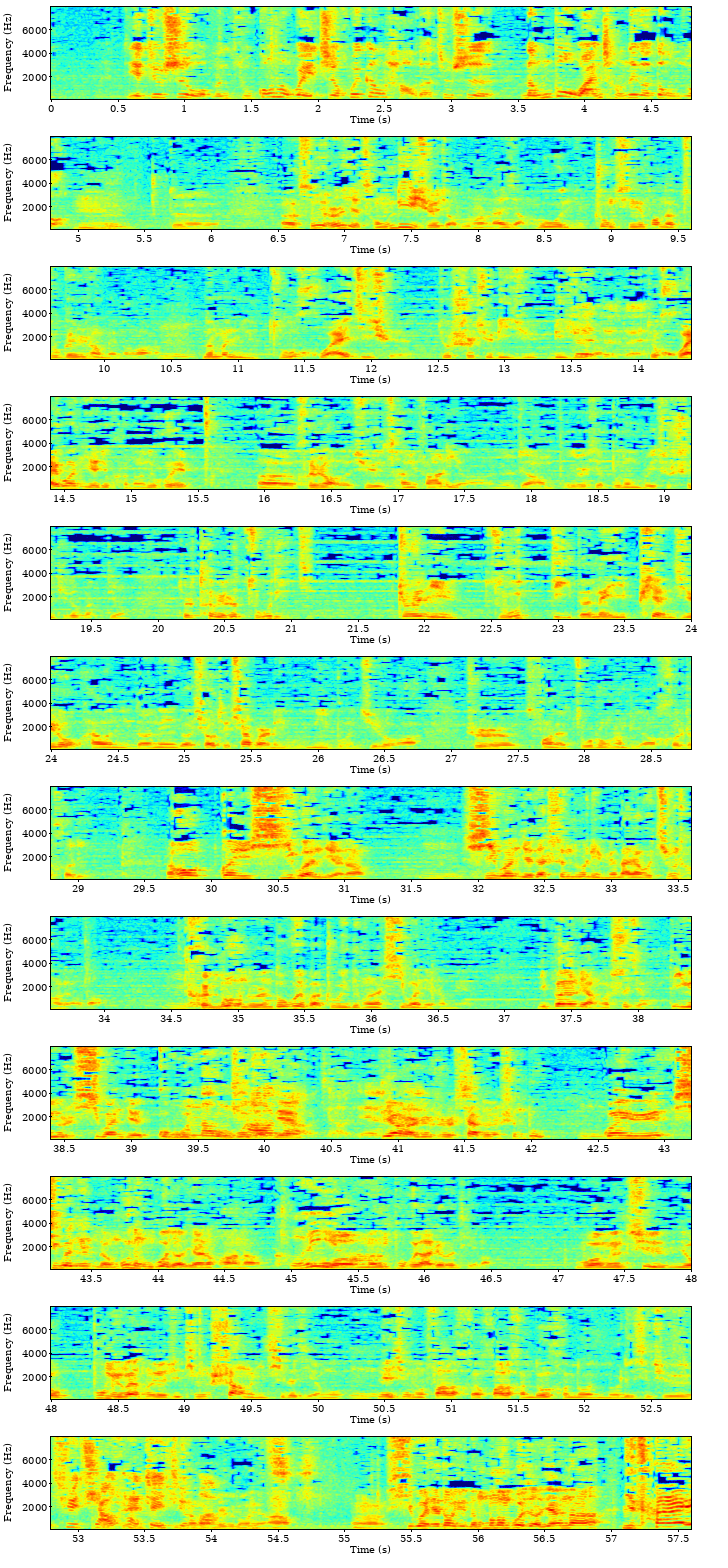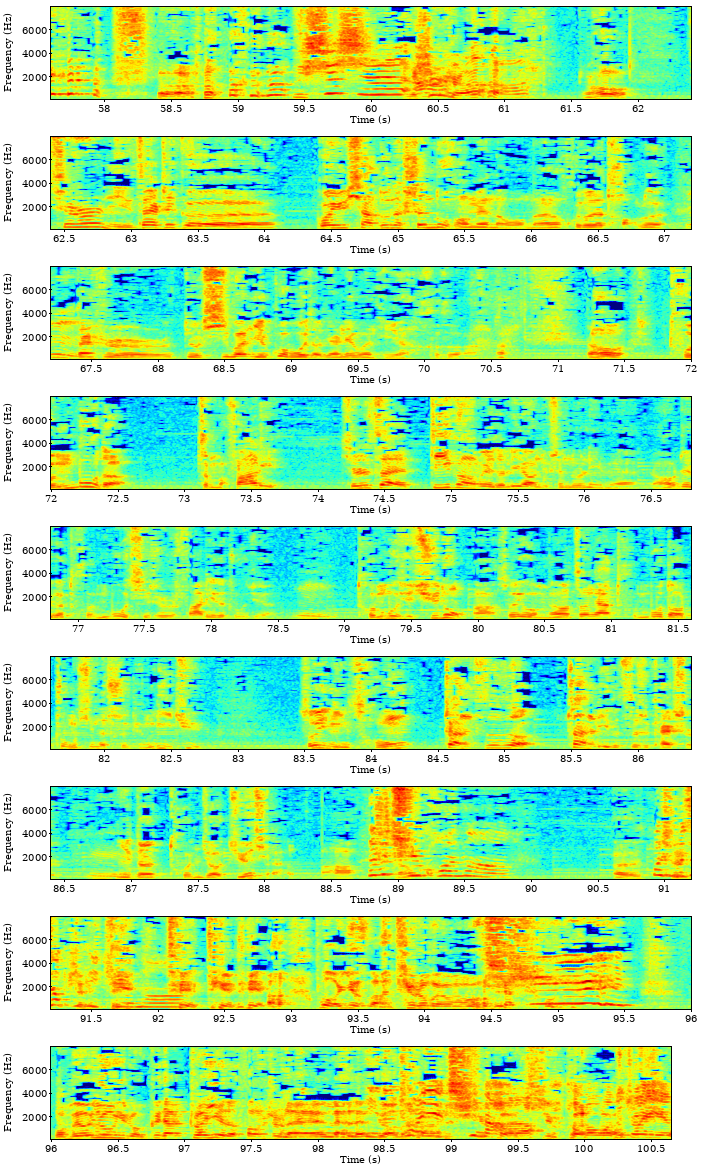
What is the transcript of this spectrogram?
也就是我们足弓的位置，会更好的就是能够完成那个动作。嗯，对对对，呃，所以而且从力学角度上来讲，如果你重心放在足跟上面的话，嗯那么你足踝肌群就失去力矩力矩了，对对对就踝关节就可能就会，呃，很少的去参与发力啊，就是这样，而且不能维持身体的稳定，就是特别是足底肌，就是你足底的那一片肌肉，还有你的那个小腿下边那一那一部分肌肉啊，是放在足中上比较合适合理。然后关于膝关节呢，嗯膝关节在深蹲里面大家会经常聊到，嗯很多很多人都会把注意力放在膝关节上面。一般两个事情，第一个就是膝关节过不过过不过脚尖。第二就是下蹲深度。关于膝关节能不能过脚尖的话呢，可以啊我们不回答这问题了。我们去有不明白的同学去听上一期的节目，那期我们发了很花了很多很多很多力气去嗯去调侃这句去调侃话这个东西啊。嗯，膝关节到底能不能过脚尖呢？你猜？啊，你试试，你试试啊啊！然后，其实你在这个关于下蹲的深度方面呢，我们回头再讨论。嗯但是就膝关节过不过脚尖这个问题，呵呵啊啊，然后臀部的怎么发力？其实，在低杠位的力量举深蹲里面，然后这个臀部其实是发力的主角，嗯，臀部去驱动啊，所以我们要增加臀部到重心的水平力距。所以你从站姿的站立的姿势开始，你的臀就要撅起来了啊。那是屈髋啊。呃，为什么叫 PPT 呢？对对对啊，不好意思啊，听众朋友们，我们我们要用一种更加专业的方式来来来表达。你的专业去哪了？好吧，我的专业。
